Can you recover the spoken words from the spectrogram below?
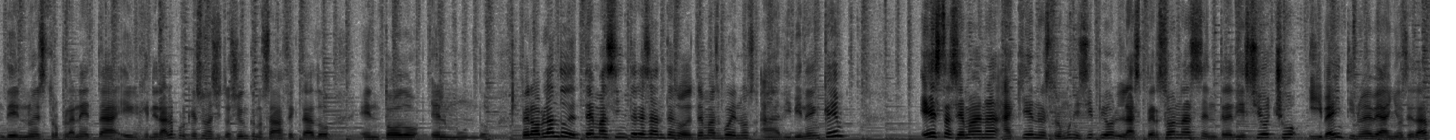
de nuestro planeta en general porque es una situación que nos ha afectado en todo el mundo. Pero hablando de temas interesantes o de temas buenos, adivinen qué. Esta semana aquí en nuestro municipio las personas entre 18 y 29 años de edad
